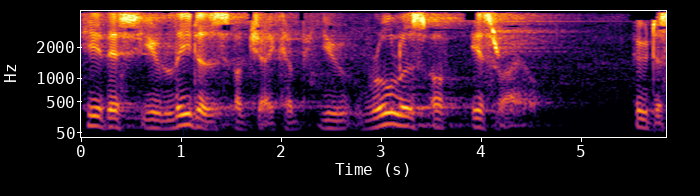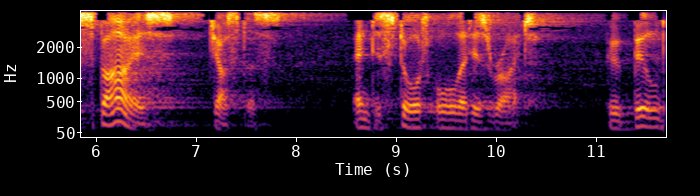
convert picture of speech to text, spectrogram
hear this, you leaders of Jacob, you rulers of Israel, who despise justice and distort all that is right, who build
